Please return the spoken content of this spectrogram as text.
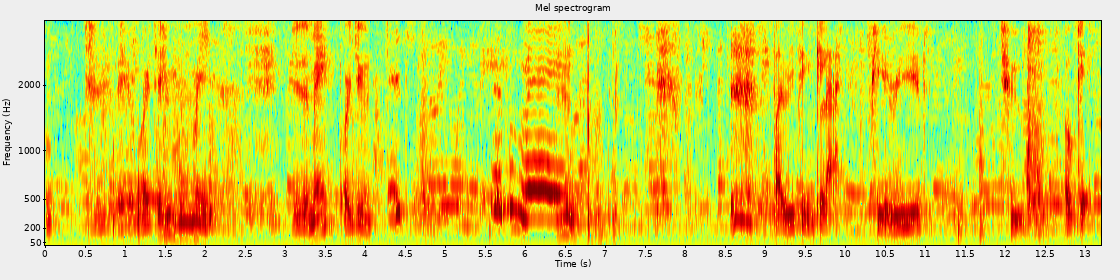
18th. March, April, May. Is it May or June? It's it's May. Five eighteen class. Period. Two. Okay.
